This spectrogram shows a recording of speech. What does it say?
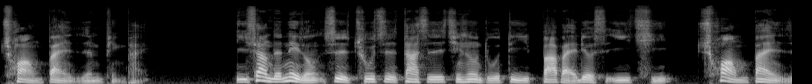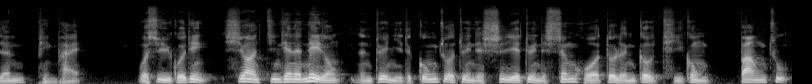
创办人品牌。以上的内容是出自大师轻松读第八百六十一期创办人品牌。我是余国定，希望今天的内容能对你的工作、对你的事业、对你的生活都能够提供帮助。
